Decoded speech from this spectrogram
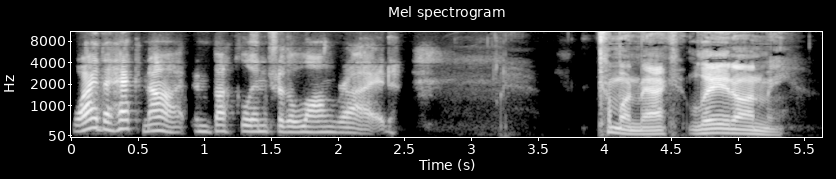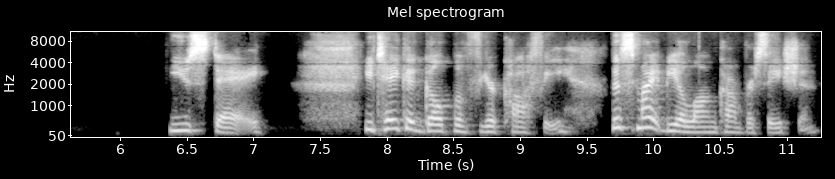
why the heck not, and buckle in for the long ride? Come on, Mac, lay it on me. You stay. You take a gulp of your coffee. This might be a long conversation.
